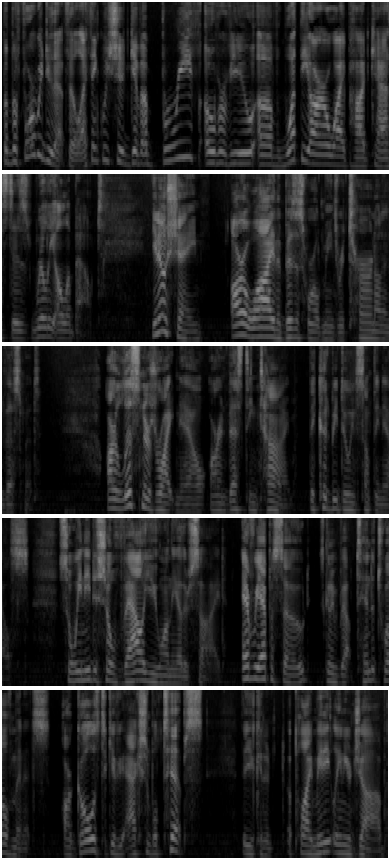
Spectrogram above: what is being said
But before we do that, Phil, I think we should give a brief overview of what the ROI podcast is really all about. You know, Shane, ROI in the business world means return on investment. Our listeners right now are investing time. They could be doing something else. So we need to show value on the other side. Every episode is going to be about 10 to 12 minutes. Our goal is to give you actionable tips that you can apply immediately in your job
